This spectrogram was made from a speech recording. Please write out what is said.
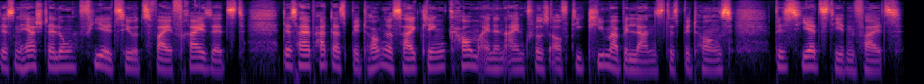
dessen Herstellung viel CO2 freisetzt. Deshalb hat das Betonrecycling kaum einen Einfluss auf die Klimabilanz des Betons. Bis jetzt jedenfalls.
